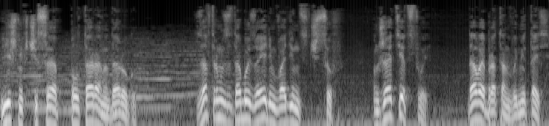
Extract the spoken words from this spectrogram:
Лишних часа полтора на дорогу. Завтра мы за тобой заедем в одиннадцать часов. Он же отец твой. Давай, братан, выметайся».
